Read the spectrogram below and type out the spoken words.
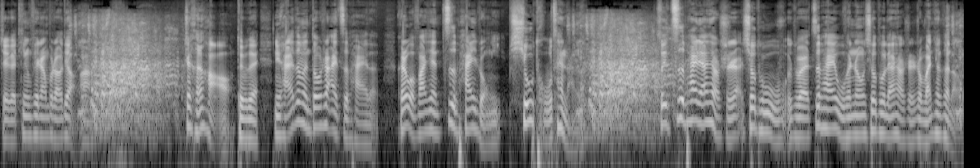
这个听非常不着调啊。这很好，对不对？女孩子们都是爱自拍的，可是我发现自拍容易，修图太难了。所以自拍两小时，修图五不是自拍五分钟，修图两小时是完全可能的。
